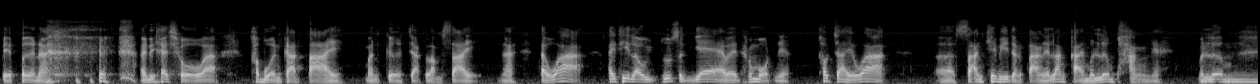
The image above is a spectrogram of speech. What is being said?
paper นะ อันนี้แค่โชว์ว่าขบวนการตายมันเกิดจากลำไส้นะ แต่ว่าไอ้ที่เรารู้สึกแย่ไปทั้งหมดเนี่ย เข้าใจว่าเอ่อสารเคมีต่างๆ ในร่างกายมันเริ่มพังไง มันเริ่มอืม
